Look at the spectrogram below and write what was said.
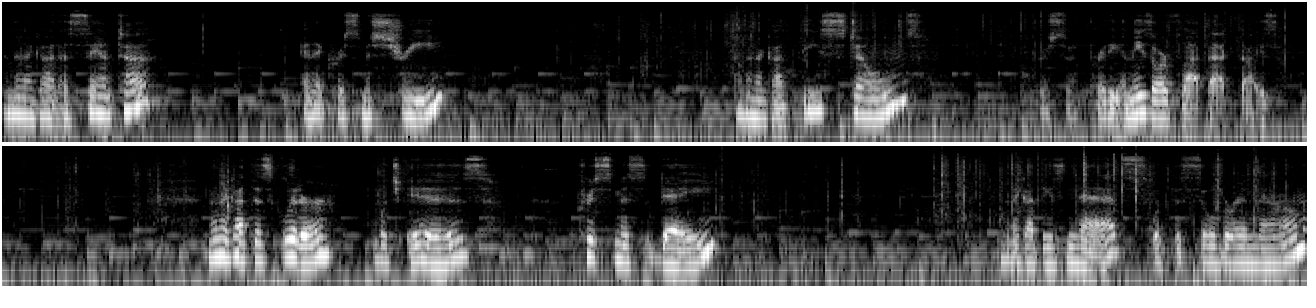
And then I got a Santa and a Christmas tree. And then I got these stones. They're so pretty. And these are flat back, guys. And then I got this glitter, which is Christmas Day. I got these nets with the silver in them,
